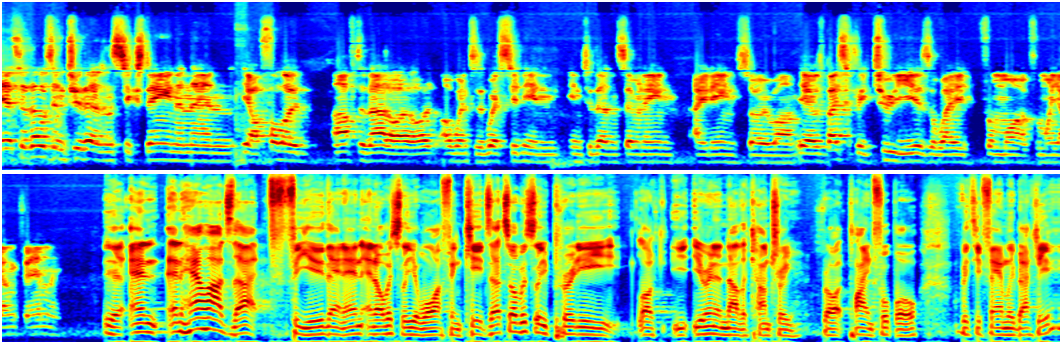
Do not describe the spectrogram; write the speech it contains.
Yeah, so that was in 2016, and then yeah, I followed after that. I, I, went to West Sydney in, in 2017, 18. So um, yeah, it was basically two years away from my from my young family. Yeah, and and how hard's that for you then? And and obviously your wife and kids. That's obviously pretty like you're in another country, right? Playing football with your family back here.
